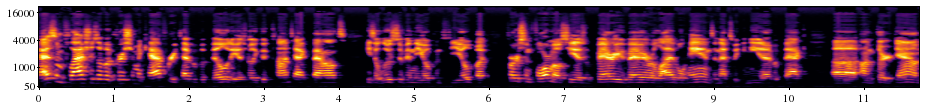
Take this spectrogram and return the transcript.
has some flashes of a Christian McCaffrey type of ability. Has really good contact balance. He's elusive in the open field, but first and foremost, he has very, very reliable hands, and that's what you need out of a back uh, on third down.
